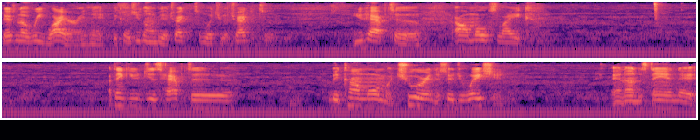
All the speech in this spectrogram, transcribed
There's no rewiring it because you're gonna be attracted to what you're attracted to. You have to almost like I think you just have to become more mature in the situation and understand that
